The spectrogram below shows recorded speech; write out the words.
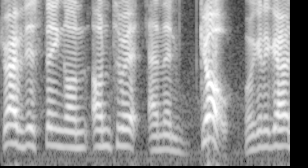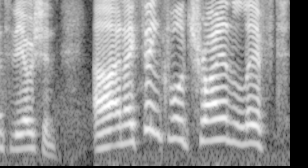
drive this thing on onto it, and then go. We're going to go out into the ocean. Uh, and I think we'll try and lift,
